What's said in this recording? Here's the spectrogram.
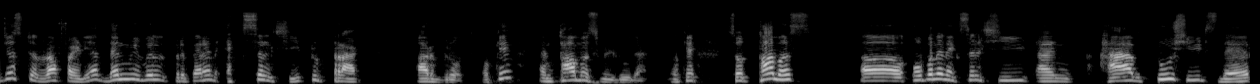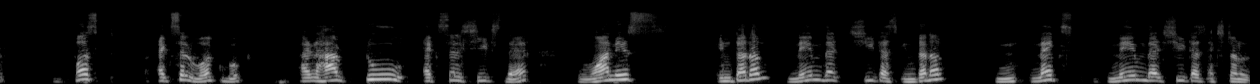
just a rough idea. Then we will prepare an Excel sheet to track our growth. Okay. And Thomas will do that. Okay. So, Thomas, uh, open an Excel sheet and have two sheets there. First, Excel workbook, and have two Excel sheets there. One is internal, name that sheet as internal. N- next, name that sheet as external.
